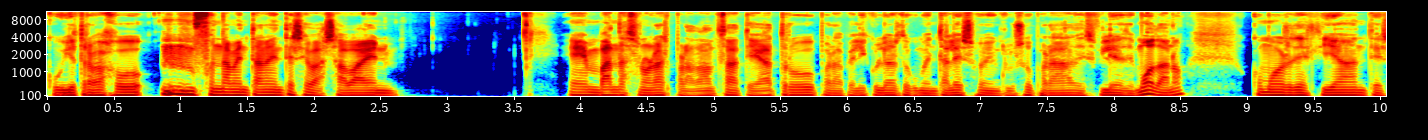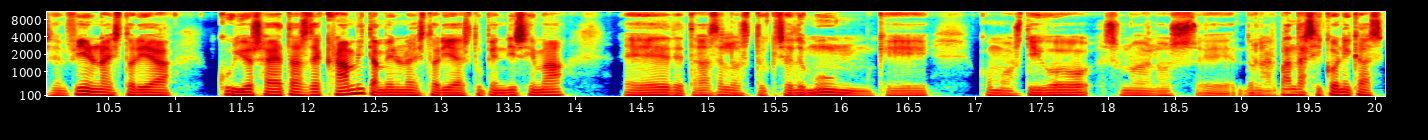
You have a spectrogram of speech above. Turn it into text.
cuyo trabajo fundamentalmente se basaba en, en bandas sonoras para danza, teatro, para películas documentales o incluso para desfiles de moda, ¿no? Como os decía antes, en fin, una historia curiosa detrás de y también una historia estupendísima eh, detrás de los Tuxedo Moon, que como os digo, es una eh, de las bandas icónicas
